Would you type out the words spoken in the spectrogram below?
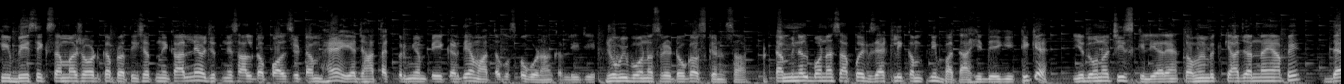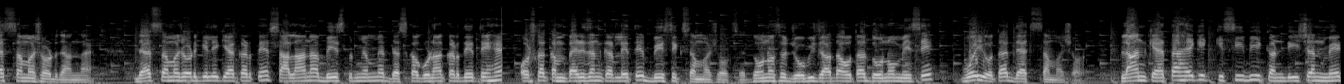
कि बेसिक सम अशॉर्ड का प्रतिशत निकालने और जितने साल का पॉलिसी टर्म है या जहाँ तक प्रीमियम पे कर दिया, वहाँ तक उसको गुणा कर लीजिए। जो भी बोनस रेट होगा उसके अनुसार। टर्मिनल बोनस आपको एक्जैक्टली कंपनी बता ही देगी, ठीक है? ये दोनों चीज़ क्लियर है। तो हमें क्या जानना है यहाँ पे? डेथ सम अशॉर्ड जानना है। दस समझौड़ के लिए क्या करते हैं? सालाना बेस प्रीमियम में दस का गुणा कर देते हैं और उसका कंपैरिजन कर लेते हैं बेसिक समझौड़ से। दोनों से जो भी ज़्यादा होता है, दोनों में से वही होता है डेथ समझौड़ प्लान कहता है कि किसी भी कंडीशन में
